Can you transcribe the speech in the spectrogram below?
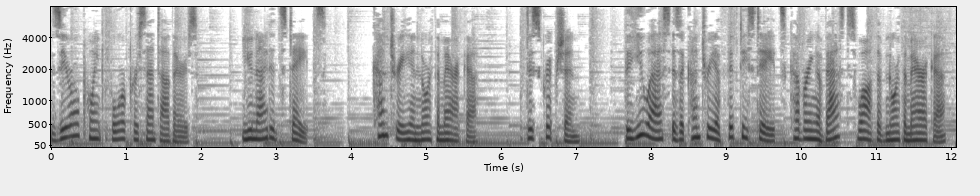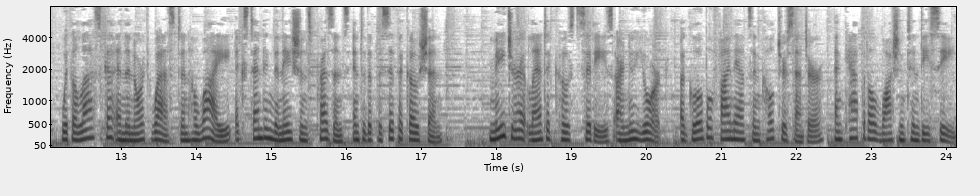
0.4% others. United States. Country in North America. Description. The U.S. is a country of 50 states covering a vast swath of North America, with Alaska and the Northwest and Hawaii extending the nation's presence into the Pacific Ocean. Major Atlantic coast cities are New York, a global finance and culture center, and capital Washington, D.C.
